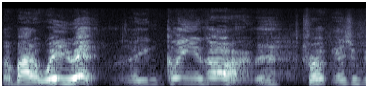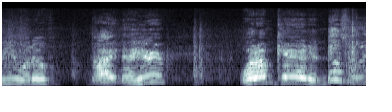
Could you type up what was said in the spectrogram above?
no matter where you're at. You can clean your car, man. Truck, SUV, whatever. All right, now here, what I'm carrying in this one,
